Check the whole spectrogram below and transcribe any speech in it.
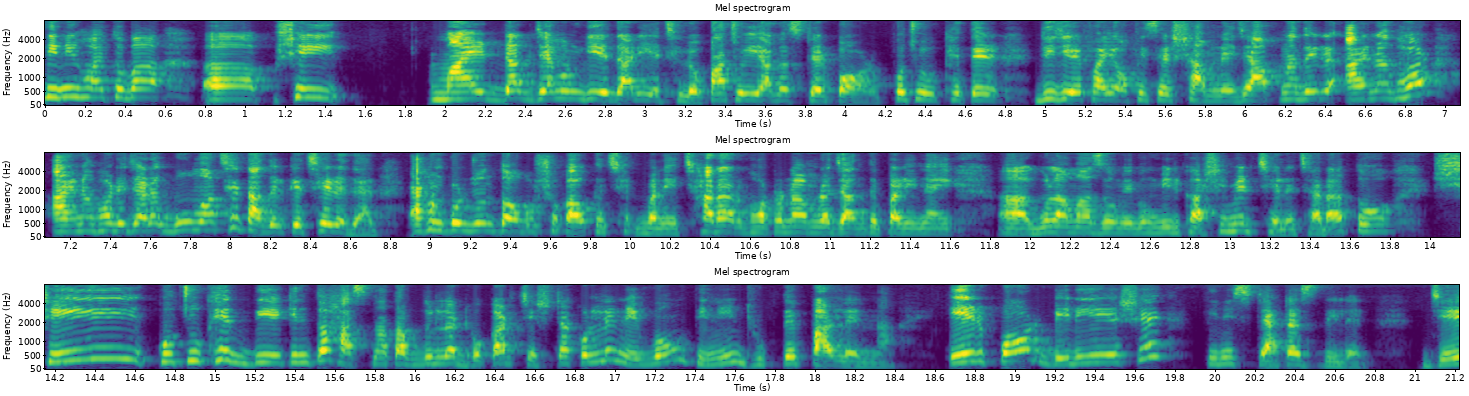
তিনি হয়তোবা সেই মায়ের ডাক যেমন গিয়ে দাঁড়িয়েছিল পাঁচই আগস্টের পর। প্রচুর ক্ষেতের ডিজিএফআই অফিসের সামনে যে আপনাদের আয়নাঘর, আয়নাঘরে যারা গুম আছে তাদেরকে ছেড়ে দেন। এখন পর্যন্ত অবশ্য কাউকে মানে ছাড়ার ঘটনা আমরা জানতে পারি নাই গোলাম আজম এবং মীর কাসিমের ছেলে ছাড়া। তো সেই কচুক্ষেত দিয়ে কিন্তু হাসনাত আবদুল্লাহ ঢোকার চেষ্টা করলেন এবং তিনি ঢুকতে পারলেন না। এরপর বেরিয়ে এসে তিনি স্ট্যাটাস দিলেন যে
